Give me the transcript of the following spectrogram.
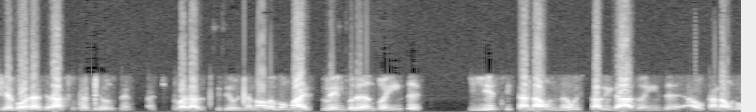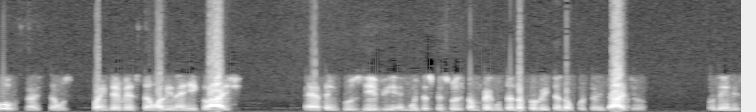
E agora, graças a Deus, né, as chuvaradas que deu já não alagou mais. Lembrando ainda que esse canal não está ligado ainda ao canal novo, nós estamos com a intervenção ali na Henrique Lage. É, até inclusive, muitas pessoas estão perguntando, aproveitando a oportunidade, o, Denis,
